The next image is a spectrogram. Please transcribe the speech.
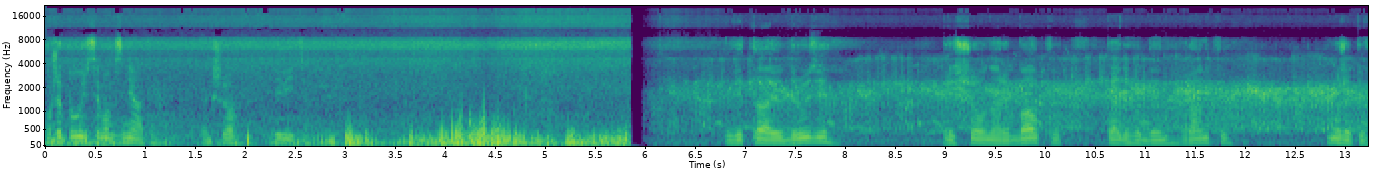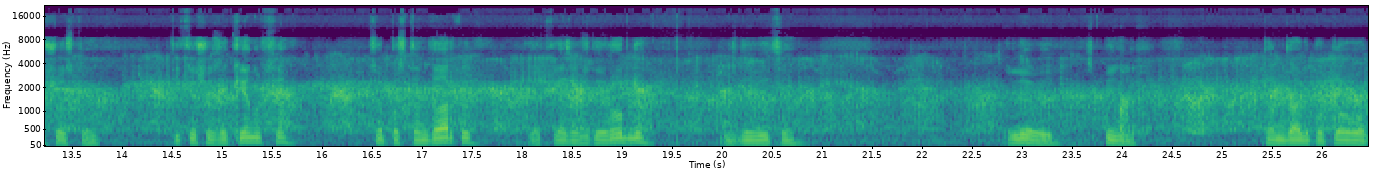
може вийде вам зняти. Так що дивіться. Вітаю, друзі. Прийшов на рибалку 5 годин ранку, може пів шостого. Тільки що закинувся. Все по стандарту, як я завжди роблю. Дивіться. Лівий спінінг. Там далі поплавок.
